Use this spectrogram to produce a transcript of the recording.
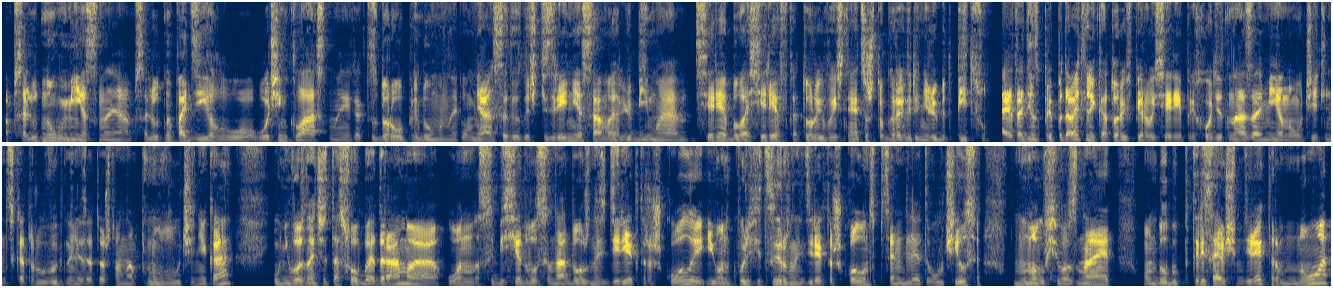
абсолютно уместные, абсолютно делу, очень классные, как-то здорово придуманы. У меня с этой точки зрения самая любимая серия была серия, в которой выясняется, что Грегори не любит пиццу. А это один из преподавателей, который в первой серии приходит на замену учительницы, которую выгнали за то, что она пнула ученика. У него, значит, особая драма. Он собеседовался на должность директора школы, и он квалифицированный директор школы, он специально для этого учился, он много всего знает, он был бы потрясающим директором, но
